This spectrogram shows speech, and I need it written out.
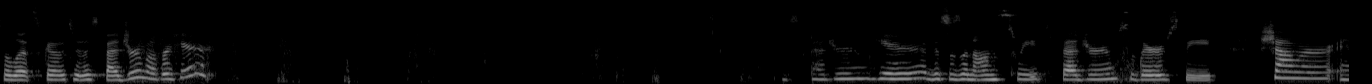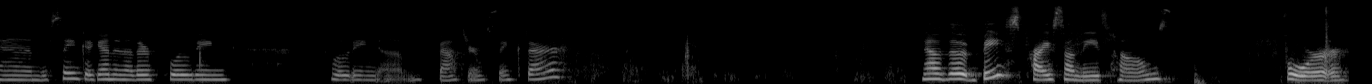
So let's go to this bedroom over here. This bedroom here, this is an ensuite bedroom. So there's the shower and the sink. Again, another floating, floating um, bathroom sink there. Now the base price on these homes for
